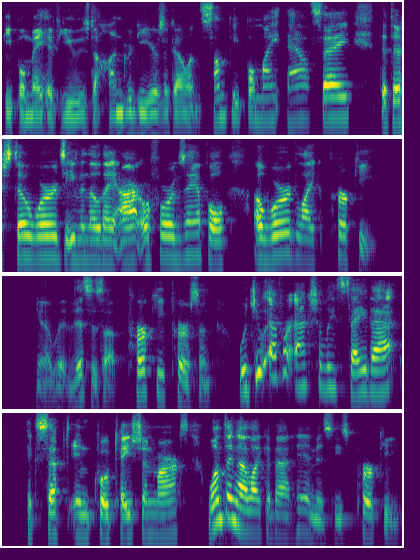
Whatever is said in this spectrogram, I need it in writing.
people may have used a hundred years ago, and some people might now say that they're still words even though they aren't. Or for example, a word like perky. You know, this is a perky person. Would you ever actually say that except in quotation marks? One thing I like about him is he's perky.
